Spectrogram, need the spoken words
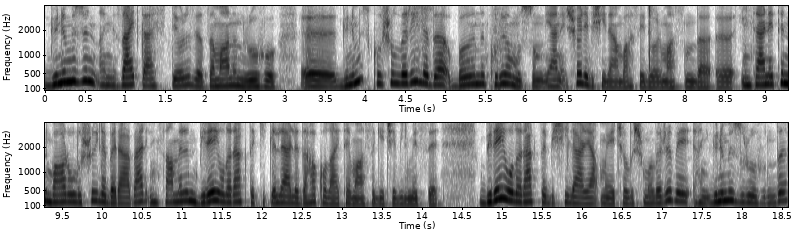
günümüzün hani zeitgeist diyoruz ya zamanın ruhu e, günümüz koşullarıyla da bağını kuruyor musun? Yani şöyle bir şeyden bahsediyorum aslında e, internetin varoluşuyla beraber insanların birey olarak da kitlelerle daha kolay temasa geçebilmesi birey olarak da bir şeyler yapmaya çalışmaları ve hani günümüz ruhunda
